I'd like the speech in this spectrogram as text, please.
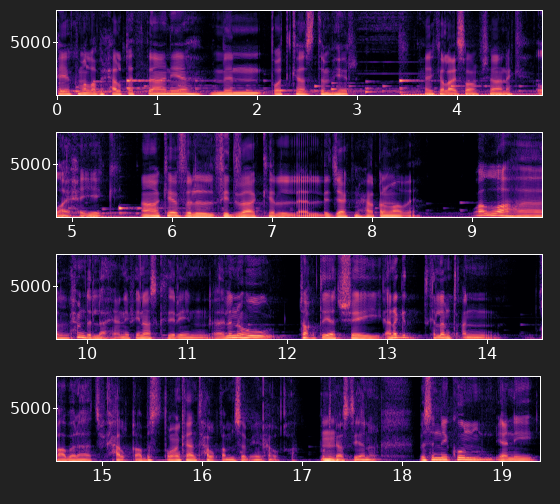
حياكم الله في الحلقة الثانية من بودكاست تمهير. حياك الله عصام شلونك؟ الله يحييك. آه كيف الفيدباك اللي جاك من الحلقة الماضية؟ والله آه، الحمد لله. يعني في ناس كثيرين آه، لأنه هو تغطية شيء. أنا قد تكلمت عن مقابلات في حلقة بس طبعا كانت حلقة من 70 حلقة بودكاستي أنا. بس إنه يكون يعني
